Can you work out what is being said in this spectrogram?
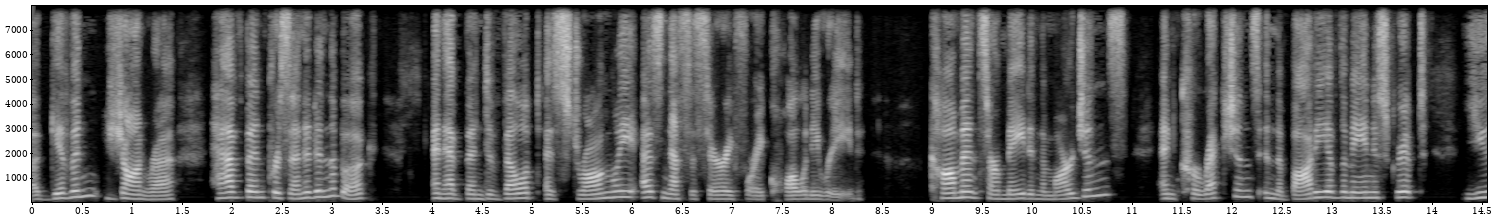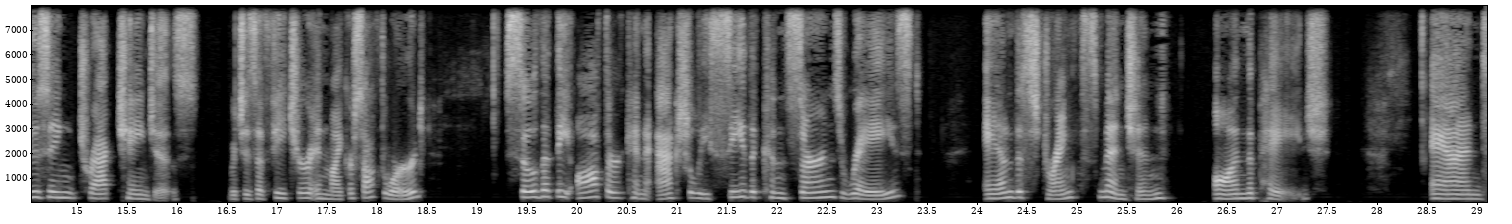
a given genre have been presented in the book and have been developed as strongly as necessary for a quality read. Comments are made in the margins and corrections in the body of the manuscript using track changes, which is a feature in Microsoft Word, so that the author can actually see the concerns raised and the strengths mentioned on the page. And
